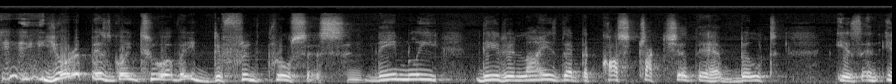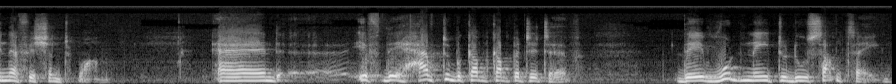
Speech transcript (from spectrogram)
Europe is going through a very different process. Mm. Namely, they realize that the cost structure they have built is an inefficient one. And uh, if they have to become competitive, they would need to do something.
